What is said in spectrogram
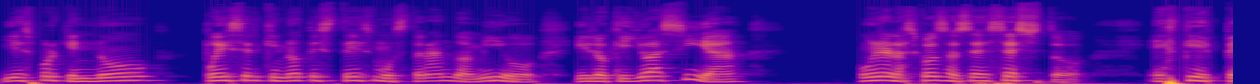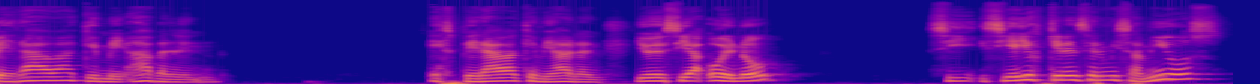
Y es porque no, puede ser que no te estés mostrando amigo. Y lo que yo hacía, una de las cosas es esto, es que esperaba que me hablen. Esperaba que me hablen. Yo decía, oye, no, si, si ellos quieren ser mis amigos,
